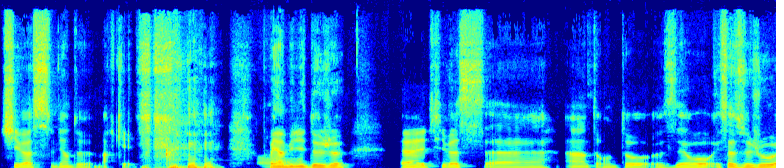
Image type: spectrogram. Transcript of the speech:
Chivas vient de marquer. Première oh. minute de jeu. Euh, Chivas 1, Toronto 0. Et ça se joue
